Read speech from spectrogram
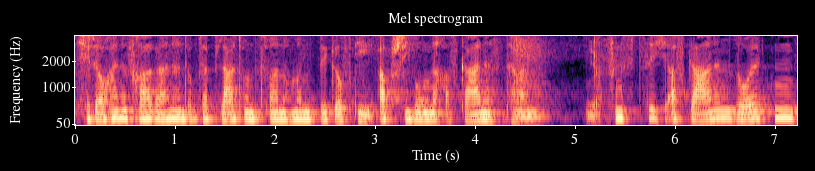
Ich hätte auch eine Frage an Herrn Dr. Plato, und zwar nochmal mit Blick auf die Abschiebung nach Afghanistan. Ja. 50 Afghanen sollten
